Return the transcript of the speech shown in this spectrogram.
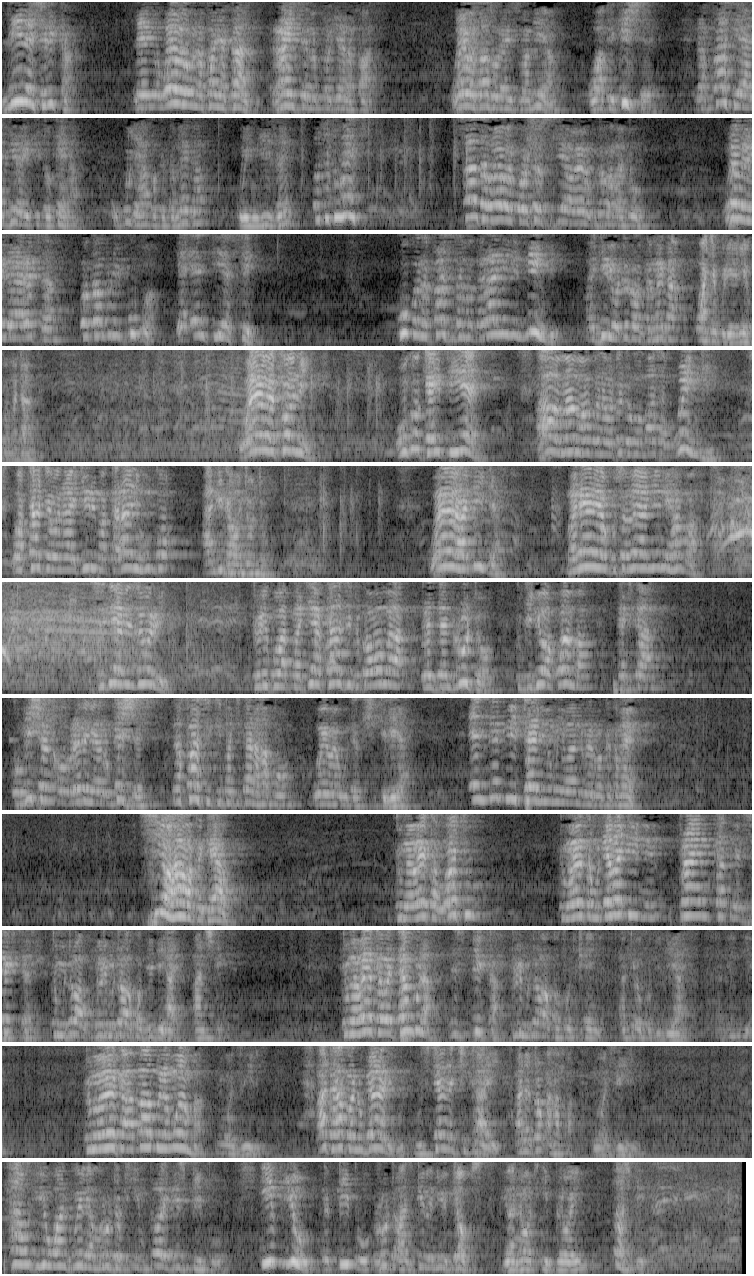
lile shirika lenye wewe unafanya kazi, rais amekupatia nafasi, wewe sasa unaisimamia, uhakikishe nafasi ya ajira ikitokea, ukuja hapa Kakamega uingize watoto wetu. Sasa wewe koshosikia wewe kutoka Matungu, wewe ni director wa kampuni kubwa ya NTSC, huko nafasi za magarani ni mingi, ajiri watoto wa Kakamega, wache kulielia kwa matanga. Wewe Koni uko KPA, hao mama wako na watoto Mombasa wengi, wakati wanaajiri makarani huko, andika watoto. Wewe Hadija, maneno ya kusomea nini hapa? Sikia vizuri, tulikuwapatia kazi, tukaomba President Ruto tukijua kwamba katika Commission of Revenue Allocation nafasi ikipatikana hapo, wewe utatushikilia. And let me tell you, Mwiwandre wa Kakamega, sio hawa peke yao, tumeweka watu, tumeweka Mudavadi ni prime cabinet secretary, tumtoa tulimtoa kwa BBI Anstey. Tumeweka Wetangula ni speaker, tulimtoa kwa Ford Kenya akiwa kwa BBI aliingia. Tumeweka Ababu na Mwamba ni waziri. Hata hapa Lugari msichana Chikai anatoka hapa ni waziri. How do you want William Ruto to employ these people if you, the people Ruto has given you jobs, you are not employing those people?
